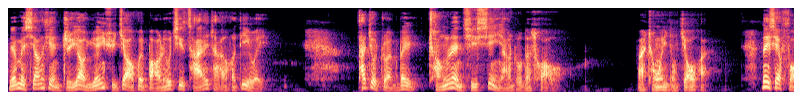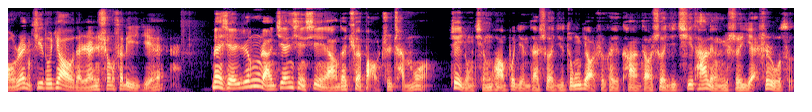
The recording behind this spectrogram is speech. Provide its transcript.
人们相信，只要允许教会保留其财产和地位，他就准备承认其信仰中的错误，啊，成为一种交换。那些否认基督教的人声嘶力竭，那些仍然坚信信仰的却保持沉默。这种情况不仅在涉及宗教时可以看到，涉及其他领域时也是如此。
